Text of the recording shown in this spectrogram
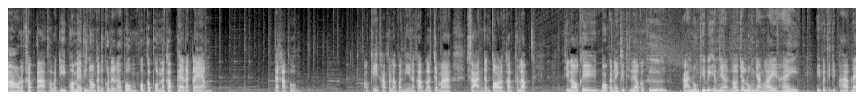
เอาละครับกราบสวัสดีพ่อแม่พี่น้องกันทุกคนด้วยครับผม พบกับผมนะครับแพนอาแกรมนะครับผม โอเคครับสำหรับวันนี้นะครับ เราจะมาสารกันต่อนะครับสำหรับที่เราเคยบอกกันในคลิปที่แล้วก็คือ การลง KVM เนี่ย เราจะลงอย่างไรให้มีประสิทธิภาพ และ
